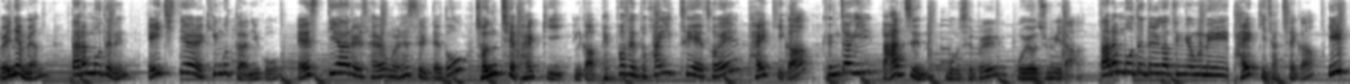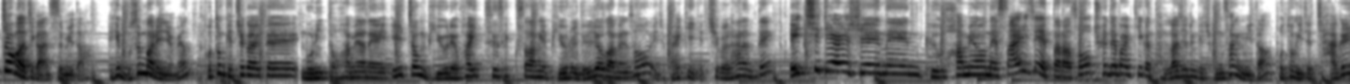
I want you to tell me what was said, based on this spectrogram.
왜냐면 다른 모드는 HDR을 킨 것도 아니고 SDR을 사용을 했을 때도 전체 밝기 그러니까 100% 화이트에서의 밝기가 굉장히 낮은 모습을 보여줍니다. 다른 모드들 같은 경우는 밝기 자체가 일정하지가 않습니다. 이게 무슨 말이냐면 보통 계측할 때 모니터 화면에 일정 비율의 화이트 색상의 비율을 늘려가면서 이제 밝기 계측을 하는데 HDR 시에는 그 화면의 사이즈에 따라서 최대 밝기가 달라지는 게 정상입니다. 보통 이제 작을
